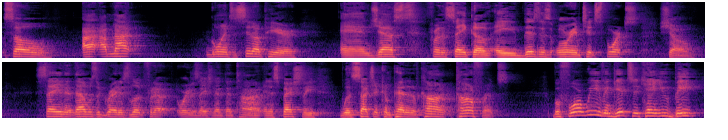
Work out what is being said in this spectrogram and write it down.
So I, I'm not going to sit up here and just for the sake of a business oriented sports show say that that was the greatest look for that organization at that time, and especially with such a competitive con- conference. Before we even get to can you beat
